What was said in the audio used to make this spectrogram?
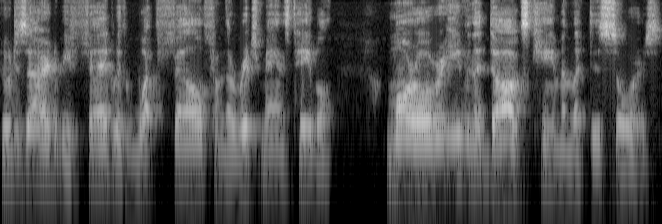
who desired to be fed with what fell from the rich man's table. Moreover, even the dogs came and licked his sores.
